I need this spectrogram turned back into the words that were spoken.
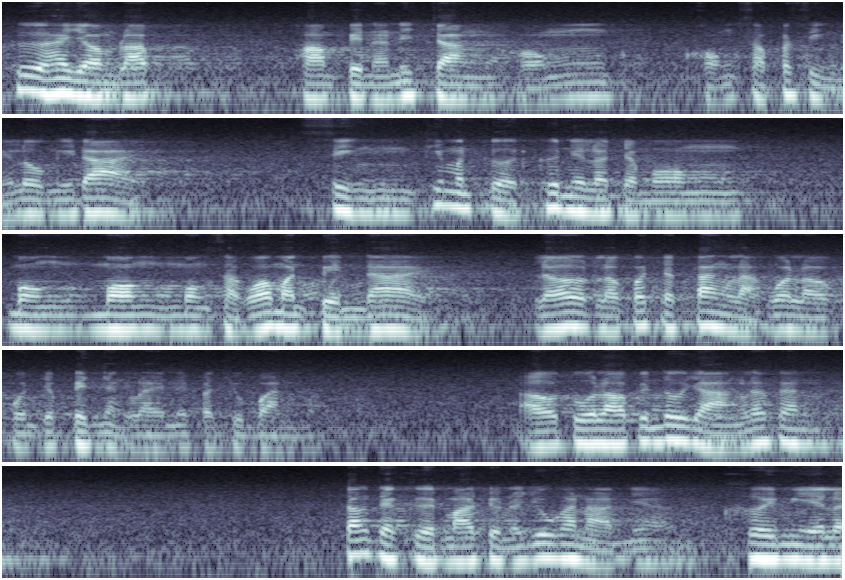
เพื่อให้ยอมรับความเป็นอนิจจังของของสรรพสิ่งในโลกนี้ได้ สิ่งที่มันเกิดขึ้นเนี่ยเราจะมองมองมองมองสักว่ามันเป็นได้ แล้วเราก็จะตั้งหลักว่าเราควรจะเป็นอย่างไรในปัจจุบัน เอาตัวเราเป็นตัวอย่างแล้วกัน ตั้งแต่เกิดมาจนอายุขนาดเนี้ยเคยมีอะไร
